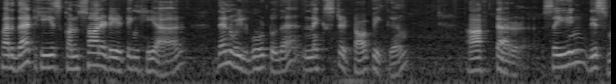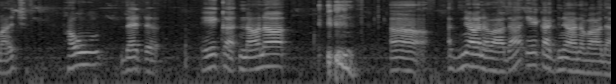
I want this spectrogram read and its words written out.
For that he is consolidating here. Then we'll go to the next topic. After saying this much how that uh, eka nana uh, ajnanavada eka ajnanavada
